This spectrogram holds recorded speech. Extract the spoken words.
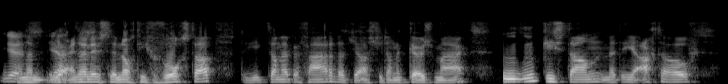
Yes. En, dan, ja, ja, en dan is- er nog die vervolgstap, die ik dan heb ervaren, dat je als je dan een keuze maakt, kies dan met in je achterhoofd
